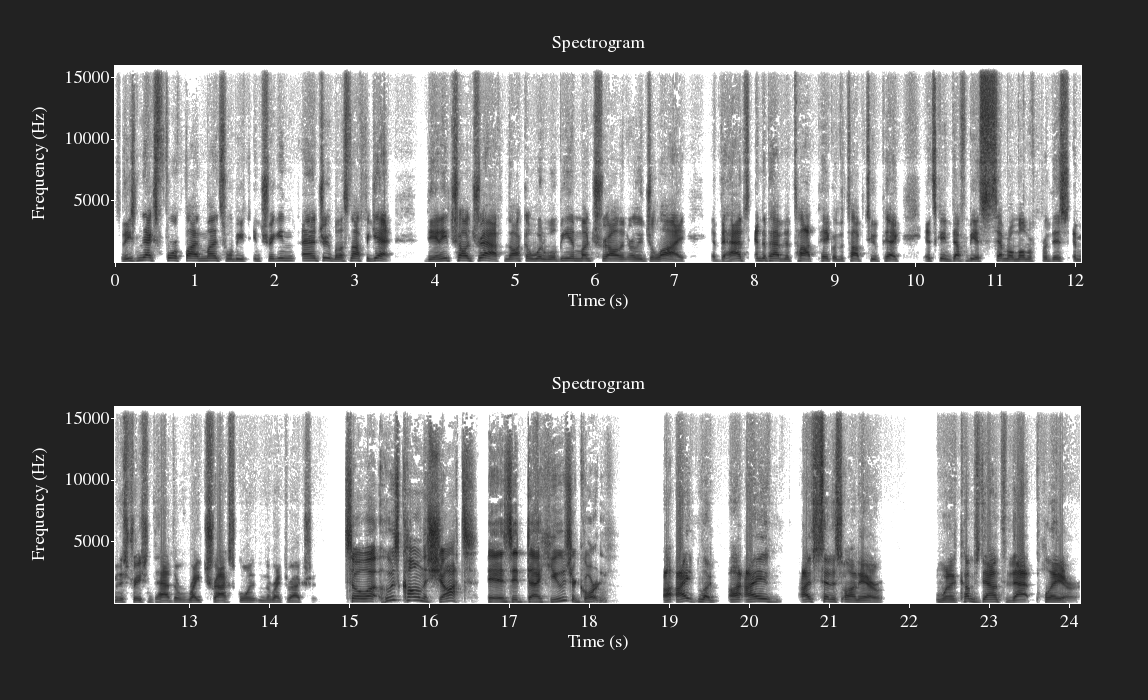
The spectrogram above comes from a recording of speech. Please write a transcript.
So these next four or five months will be intriguing, Andrew. But let's not forget the NHL draft, knock on wood, will be in Montreal in early July. If the Habs end up having the top pick or the top two pick, it's going to definitely be a seminal moment for this administration to have the right tracks going in the right direction. So, uh, who's calling the shots? Is it uh, Hughes or Gorton? I, I look, I, I've I've said this on air. When it comes down to that player,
